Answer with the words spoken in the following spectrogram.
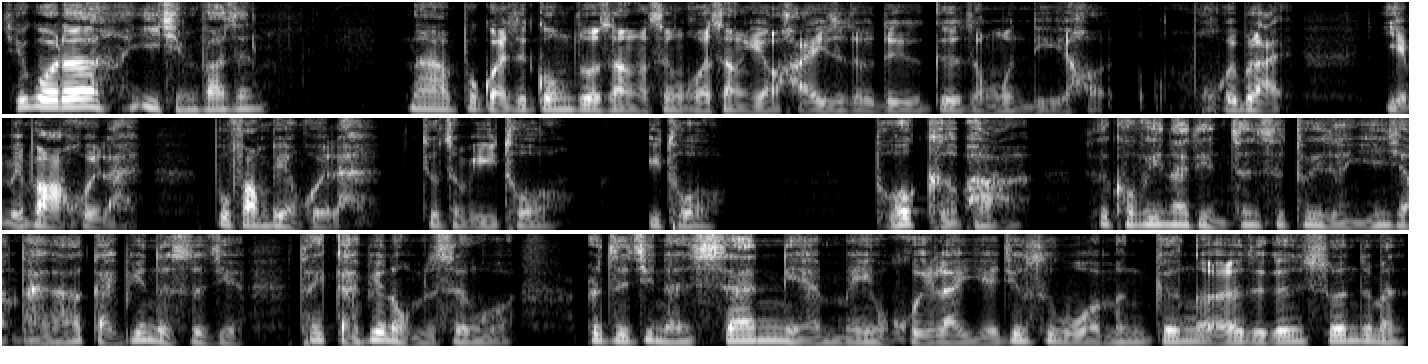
结果呢，疫情发生。那不管是工作上、生活上，要孩子的这个各种问题也好，回不来，也没办法回来，不方便回来，就这么一拖一拖，多可怕！这 COVID 那点真是对人影响太大，它改变了世界，它也改变了我们的生活。儿子竟然三年没有回来，也就是我们跟儿子跟孙子们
